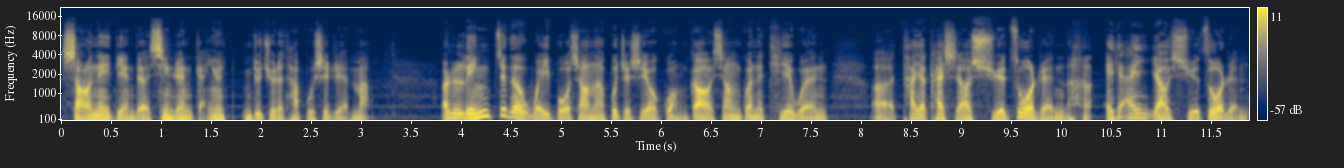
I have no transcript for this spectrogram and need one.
少了那一点的信任感，因为你就觉得它不是人嘛。而林这个微博上呢，不只是有广告相关的贴文，呃，他要开始要学做人，AI 要学做人，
